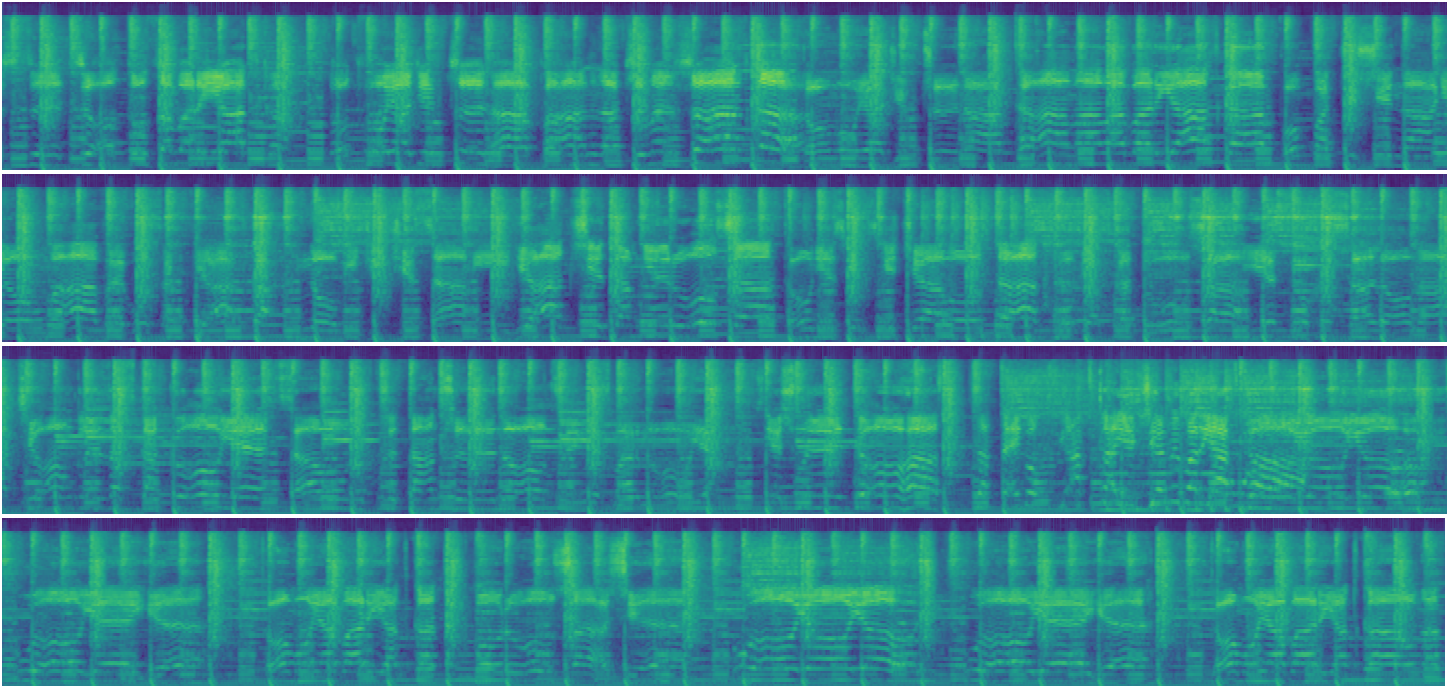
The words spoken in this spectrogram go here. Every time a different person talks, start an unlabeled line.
ずっと jedziemy wariatka. Ojeje To moja wariatka tak porusza się ojeje To moja wariatka, ona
